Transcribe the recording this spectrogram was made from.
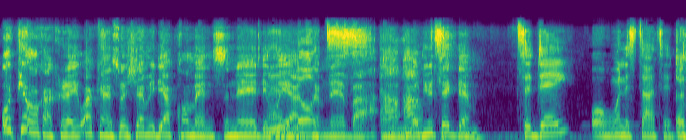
wotwe ho kakra yi waka social media comments ne the way A asɛm lot. ne how, how do you take them Today or when it started? Eh,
